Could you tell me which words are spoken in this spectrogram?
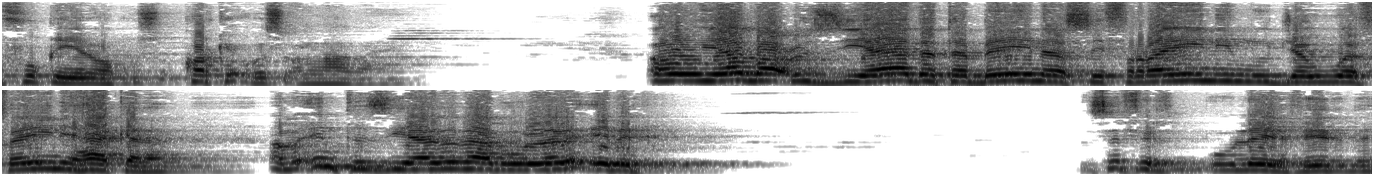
ufuqiyan oo korkay uga soo laabaya. Aw yadacu ziyaadata bayna sifrayni mujawafayni haakada. Ama inta ziyaadadaabuu laba eber sifir uu leeyahay fiirde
